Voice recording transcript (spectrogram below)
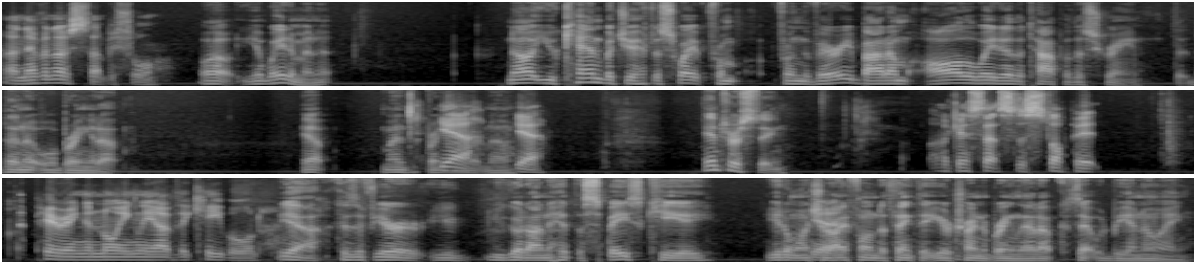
I never noticed that before. Well, you wait a minute. No, you can, but you have to swipe from from the very bottom all the way to the top of the screen. Th- Then it will bring it up. Yep, mine's bringing it up now. Yeah. Interesting. I guess that's to stop it appearing annoyingly over the keyboard. Yeah, because if you're you you go down and hit the space key, you don't want your iPhone to think that you're trying to bring that up because that would be annoying.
